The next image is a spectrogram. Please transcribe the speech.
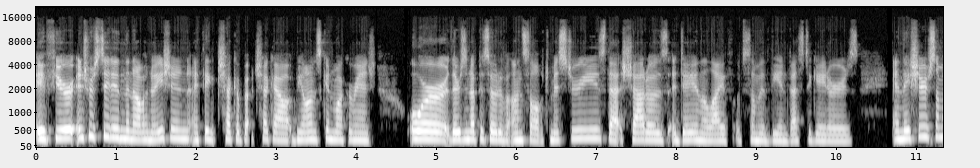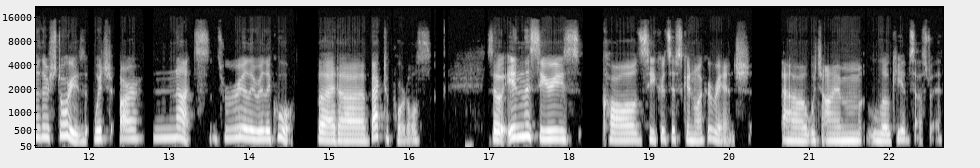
if you're interested in the Navajo Nation, I think check about check out Beyond Skinwalker Ranch. Or there's an episode of Unsolved Mysteries that shadows a day in the life of some of the investigators and they share some of their stories, which are nuts. It's really, really cool. But uh, back to portals. So in the series called Secrets of Skinwalker Ranch, uh, which I'm low key obsessed with,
